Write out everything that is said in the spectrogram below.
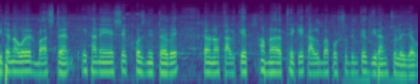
ইটানগরের বাস স্ট্যান্ড। এখানে এসে খোঁজ নিতে হবে, কেননা কালকে আমরা থেকে কাল বা পরশু দিনকে দিরাং চলে যাব।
